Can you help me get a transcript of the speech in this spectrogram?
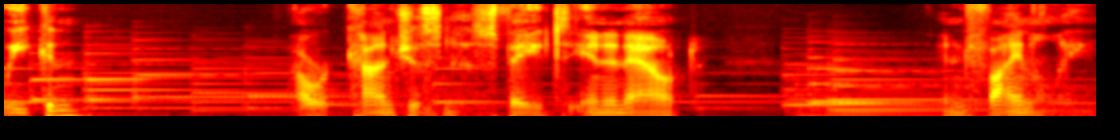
weaken, our consciousness fades in and out, and finally,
